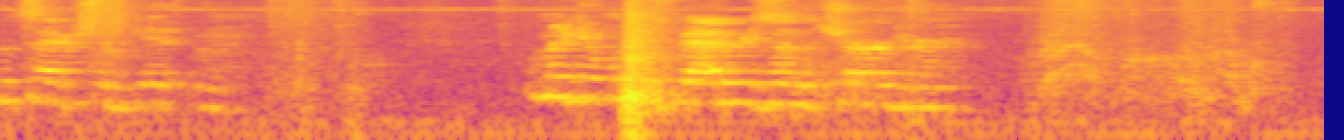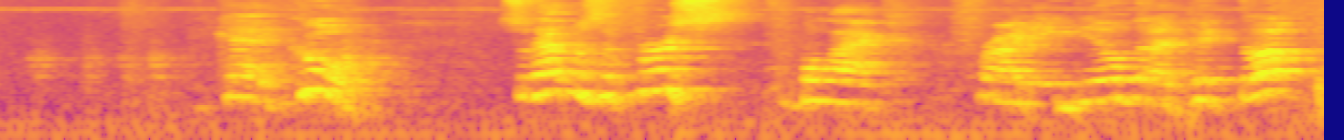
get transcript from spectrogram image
let's actually get, I'm to get one of these batteries on the charger. Okay, cool. So that was the first Black Friday deal that I picked up.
